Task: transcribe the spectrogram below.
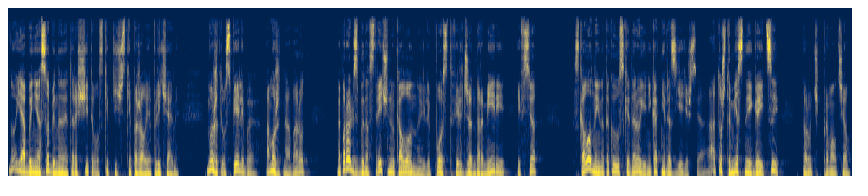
Но я бы не особенно на это рассчитывал, скептически пожал я плечами. Может и успели бы, а может наоборот. Напоролись бы на встречную колонну или пост фельджандармерии, и все. С колонной на такой узкой дороге никак не разъедешься, а то, что местные гайцы, поручик промолчал,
